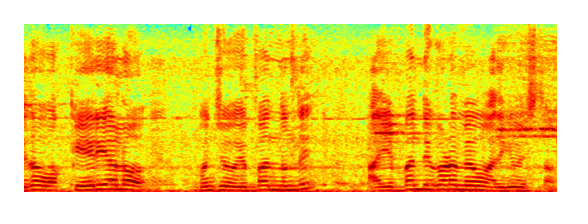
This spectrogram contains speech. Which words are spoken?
ఏదో ఒక్క ఏరియాలో కొంచెం ఇబ్బంది ఉంది. ఆ ఇబ్బంది కూడా మేము అధిగమిస్తాం.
